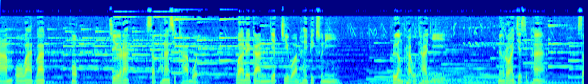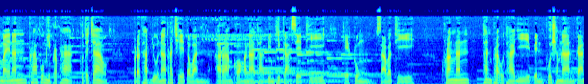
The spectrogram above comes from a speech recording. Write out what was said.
3. โอวาทวัก 6. จิระสัพพนาสิกขาบท ว่าด้วยการเย็บจีวรให้ภิกษุณี เรื่องพระอุทายี 175 สมัยนั้นพระผู้มีพระภาคพุทธเจ้า ประทับอยู่หน้าพระเชตวัน อารามของอนาถาบินทิกะเศรษฐี เขตกรุง สาวัตถี ครั้งนั้นท่านพระอุทายีเป็นผู้ชำนาญการ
